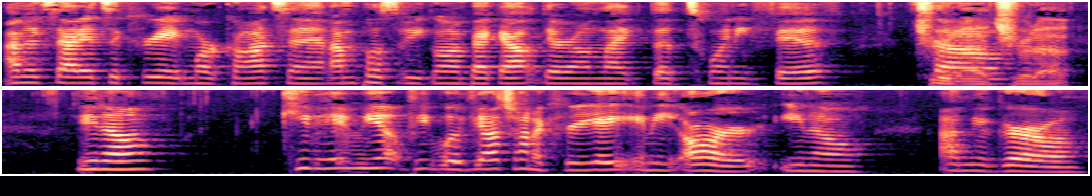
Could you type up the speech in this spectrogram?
I'm excited to create more content. I'm supposed to be going back out there on like the 25th. True so, that, true that. You know, keep hitting me up, people. If y'all trying to create any art, you know, I'm your girl.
